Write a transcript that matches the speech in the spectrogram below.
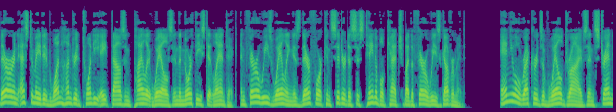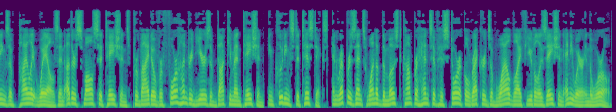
There are an estimated 128,000 pilot whales in the northeast Atlantic, and Faroese whaling is therefore considered a sustainable catch by the Faroese government. Annual records of whale drives and strandings of pilot whales and other small cetaceans provide over 400 years of documentation, including statistics, and represents one of the most comprehensive historical records of wildlife utilization anywhere in the world.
